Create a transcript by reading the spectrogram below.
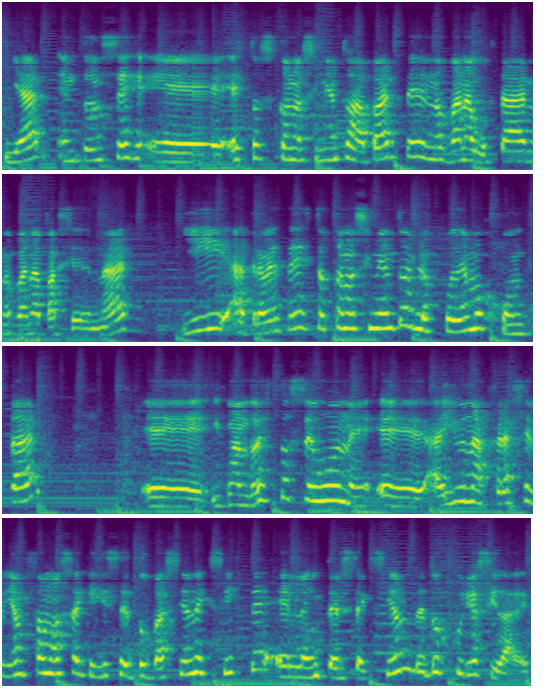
¿Ya? Entonces, eh, estos conocimientos aparte nos van a gustar, nos van a apasionar y a través de estos conocimientos los podemos juntar eh, y cuando esto se une, eh, hay una frase bien famosa que dice, tu pasión existe en la intersección de tus curiosidades.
